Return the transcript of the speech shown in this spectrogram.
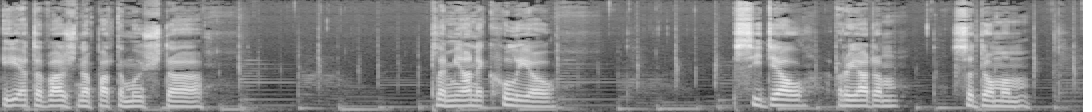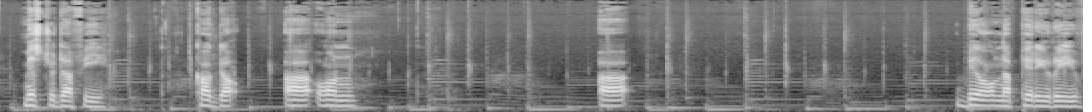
И это важно, потому что племянник Хулио сидел рядом с домом мистер Даффи, когда а, он а, был на перерыв,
